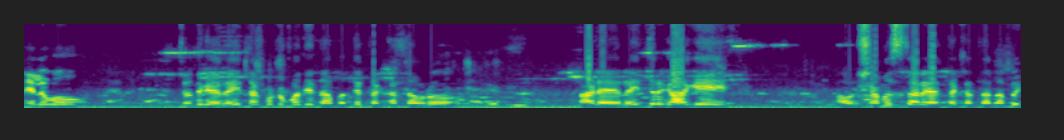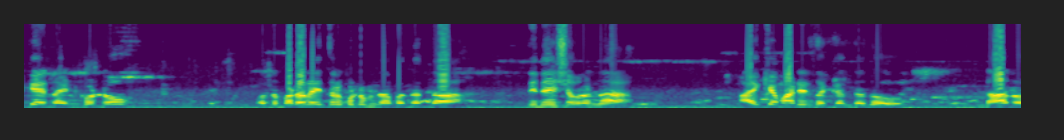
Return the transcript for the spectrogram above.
ನಿಲುವು ಜೊತೆಗೆ ರೈತ ಕುಟುಂಬದಿಂದ ಬಂದಿರತಕ್ಕಂಥವರು ನಾಳೆ ರೈತರಿಗಾಗಿ ಅವ್ರು ಶ್ರಮಿಸ್ತಾರೆ ಅಂತಕ್ಕಂಥ ನಂಬಿಕೆಯನ್ನು ಇಟ್ಕೊಂಡು ಒಂದು ಬಡ ರೈತರ ಕುಟುಂಬದ ಬಂದಂಥ ದಿನೇಶ್ ಅವರನ್ನು ಆಯ್ಕೆ ಮಾಡಿರ್ತಕ್ಕಂಥದ್ದು ನಾನು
